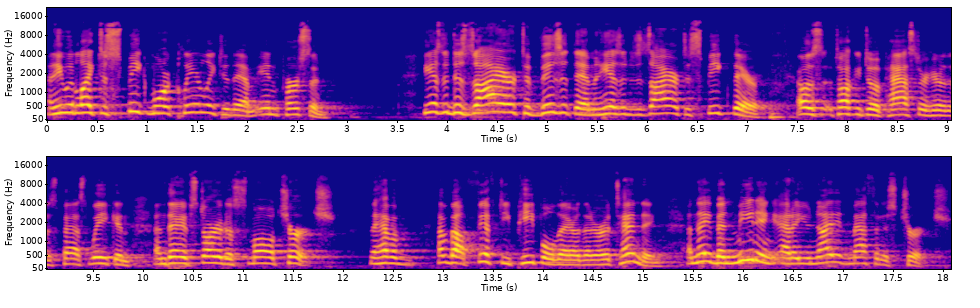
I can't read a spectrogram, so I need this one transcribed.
And he would like to speak more clearly to them in person. He has a desire to visit them, and he has a desire to speak there. I was talking to a pastor here this past week, and, and they've started a small church. They have, a, have about 50 people there that are attending, and they've been meeting at a United Methodist church.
